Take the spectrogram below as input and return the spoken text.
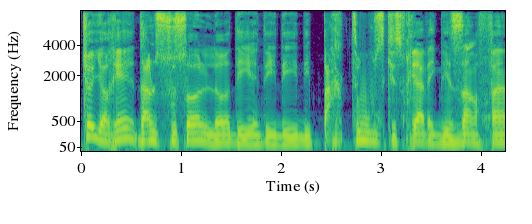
qu'il y aurait dans le sous-sol là, des, des, des, des partous qui se feraient avec des enfants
